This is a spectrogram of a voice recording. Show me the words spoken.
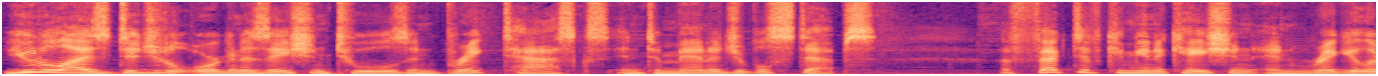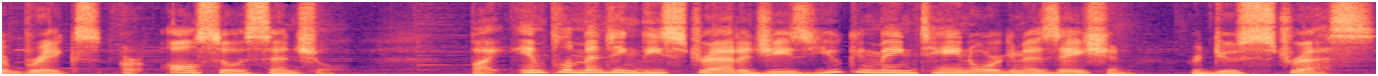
Utilize digital organization tools and break tasks into manageable steps. Effective communication and regular breaks are also essential. By implementing these strategies, you can maintain organization, reduce stress,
